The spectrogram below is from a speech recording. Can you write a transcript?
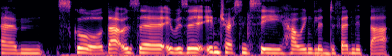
um, score. That was a, it was a, interesting to see how England defended that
